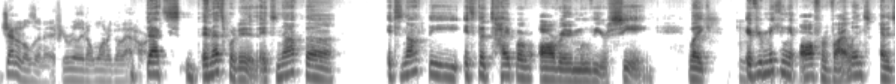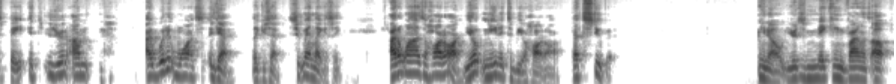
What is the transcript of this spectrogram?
genitals in it if you really don't want to go that hard. that's and that's what it is. It's not the it's not the it's the type of R-rated movie you're seeing. Like Mhm. if you're making it all for violence and it's bait, it, you're um, I wouldn't want again, like you said, Superman Legacy. I don't want it as a hard R. You don't need it to be a hard R. That's stupid. You know, you're just making violence up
